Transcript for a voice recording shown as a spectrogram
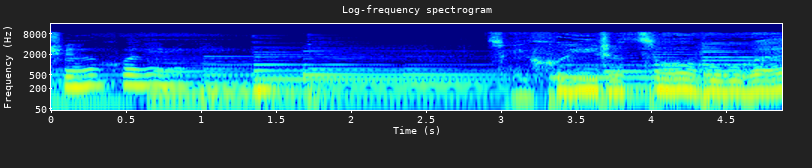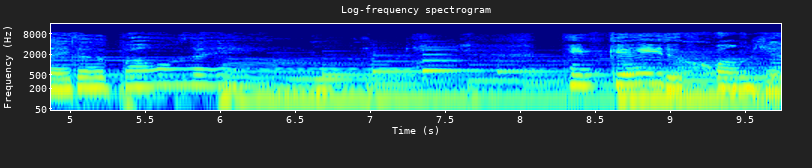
学会，摧毁这座无爱的堡垒。你给的谎言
